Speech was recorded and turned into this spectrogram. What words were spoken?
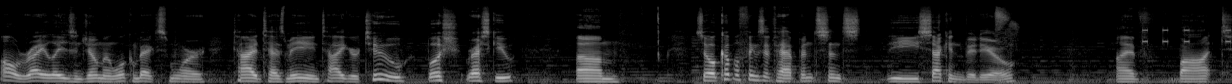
Alright, ladies and gentlemen, welcome back to some more Ty the Tasmanian Tiger 2 Bush Rescue. Um, so a couple things have happened since the second video. I've bought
